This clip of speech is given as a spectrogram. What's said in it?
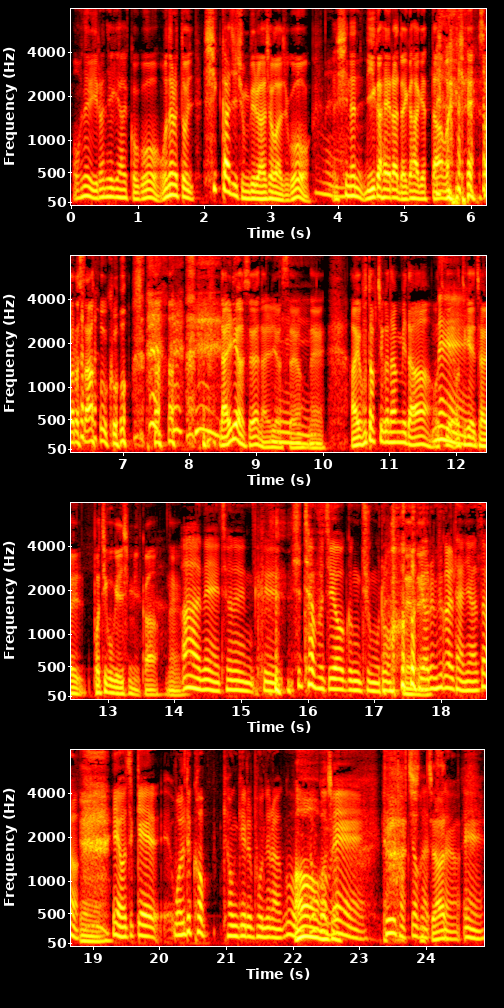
오늘 이런 얘기 할 거고 오늘은 또 시까지 준비를 하셔 가지고 네. 시는 네가 해라 내가 하겠다 막 이렇게 서로 싸우고 난리였어요 난리였어요. 네. 네. 아 후덥지근합니다. 어떻게 네. 어떻게 잘 버티고 계십니까? 네. 아 네, 저는 그 시차 부지 역응 중으로 여름 휴가를 다녀와서 예. 예 어저께 월드컵 경기를 보느라고 어, 조금 예. 덜 적적했어요. 예.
